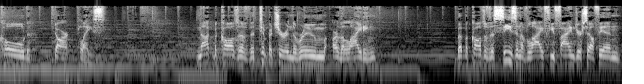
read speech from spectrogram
cold, dark place. Not because of the temperature in the room or the lighting, but because of the season of life you find yourself in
